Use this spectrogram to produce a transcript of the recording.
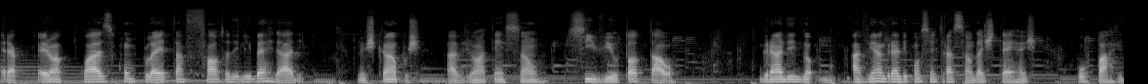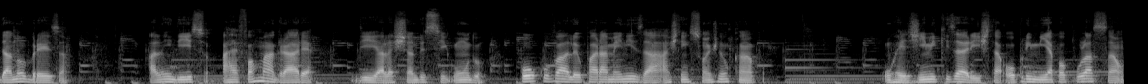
era, era uma quase completa falta de liberdade. Nos campos havia uma tensão civil total. Grande, havia uma grande concentração das terras por parte da nobreza. Além disso, a reforma agrária de Alexandre II pouco valeu para amenizar as tensões no campo. O regime czarista oprimia a população,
